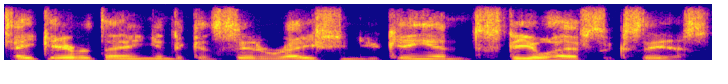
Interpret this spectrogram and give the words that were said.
take everything into consideration, you can still have success.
